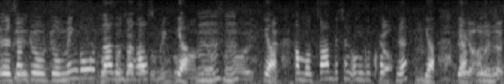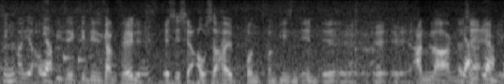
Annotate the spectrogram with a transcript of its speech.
äh, Santo Domingo, da sind wir Santo raus. Domingo Ja, waren wir auch mhm. ja, ne? haben uns da ein bisschen umgeguckt, ne? Ja, Ja, ja, aber mhm, da sieht mhm. man ja auch diese, diese ganzen Verhältnisse. Es ist ja außerhalb von, von diesen äh, äh, äh, Anlagen. Das Ja, ja, ähnlich.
